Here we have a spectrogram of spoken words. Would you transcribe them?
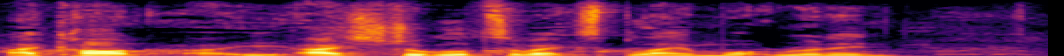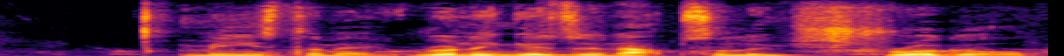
I can't. I, I struggle to explain what running means to me. Running is an absolute struggle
